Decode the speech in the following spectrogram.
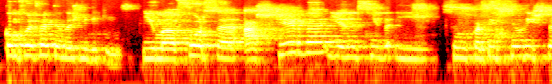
como foi feito em 2015. E uma força à esquerda e, e se o Partido Socialista,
